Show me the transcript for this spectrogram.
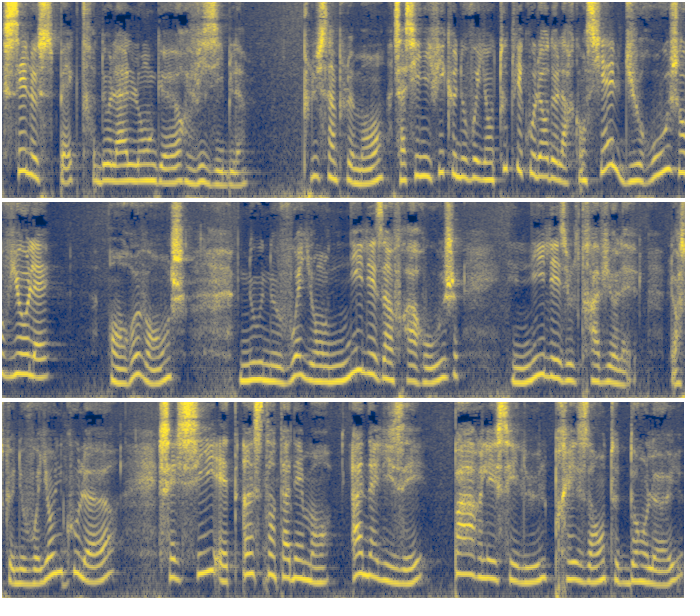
C'est le spectre de la longueur visible. Plus simplement, ça signifie que nous voyons toutes les couleurs de l'arc-en-ciel, du rouge au violet. En revanche, nous ne voyons ni les infrarouges ni les ultraviolets. Lorsque nous voyons une couleur, celle-ci est instantanément analysée par les cellules présentes dans l'œil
